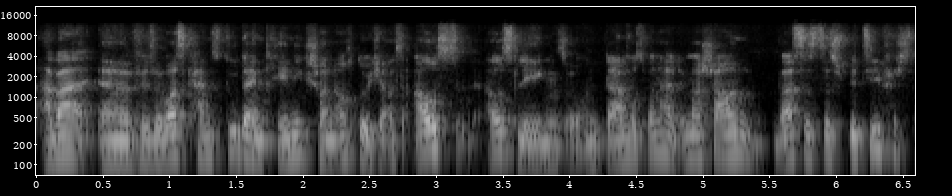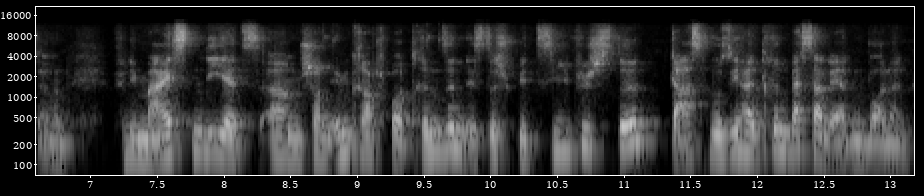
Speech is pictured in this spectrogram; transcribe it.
aber äh, für sowas kannst du dein Training schon auch durchaus aus, auslegen. So. Und da muss man halt immer schauen, was ist das Spezifischste. Und für die meisten, die jetzt ähm, schon im Kraftsport drin sind, ist das Spezifischste das, wo sie halt drin besser werden wollen.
